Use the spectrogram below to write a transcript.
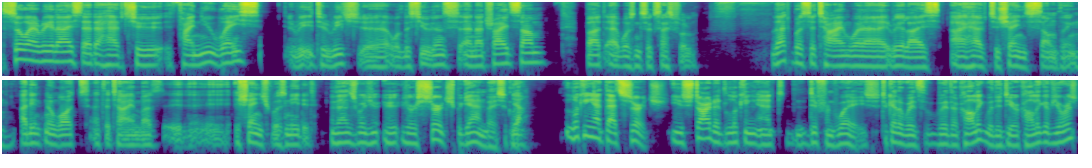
So I realized that I have to find new ways re to reach uh, all the students, and I tried some, but I wasn't successful that was the time when I realized I have to change something. I didn't know what at the time, but uh, a change was needed. And that's where your, your search began, basically. Yeah. Looking at that search, you started looking at different ways together with, with a colleague, with a dear colleague of yours.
